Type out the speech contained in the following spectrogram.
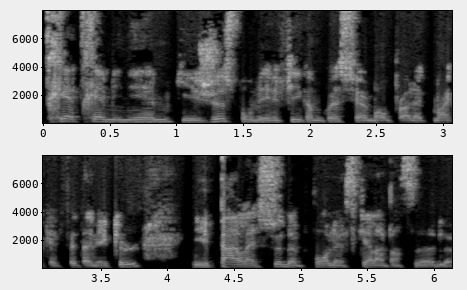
très, très minime, qui est juste pour vérifier comme quoi c'est un bon product market fit avec eux, et par la suite de pouvoir le scale à partir de là.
